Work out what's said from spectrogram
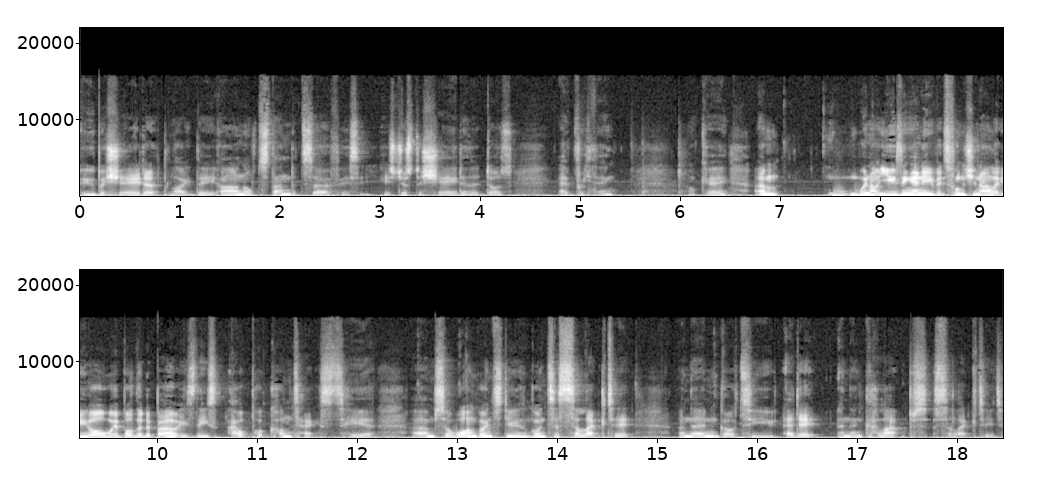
Uber shader, like the Arnold standard surface. It's just a shader that does everything. Okay, um, we're not using any of its functionality. All we're bothered about is these output contexts here. Um, so what I'm going to do is I'm going to select it and then go to edit and then collapse selected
